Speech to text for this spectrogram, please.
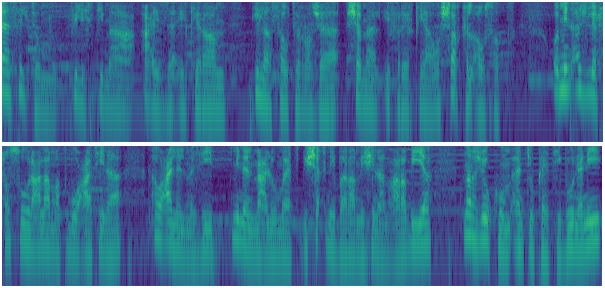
لا زلتم في الاستماع أعزائي الكرام إلى صوت الرجاء شمال إفريقيا والشرق الأوسط. ومن أجل الحصول على مطبوعاتنا أو على المزيد من المعلومات بشأن برامجنا العربية نرجوكم أن تكاتبونني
